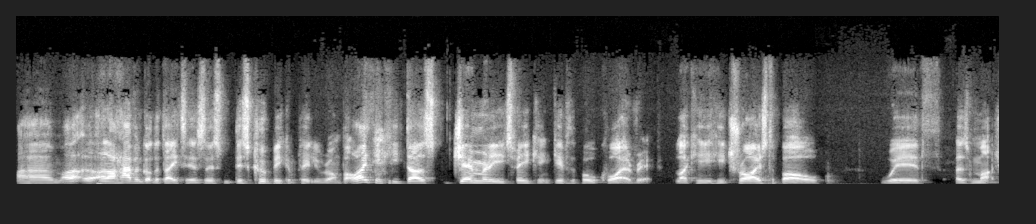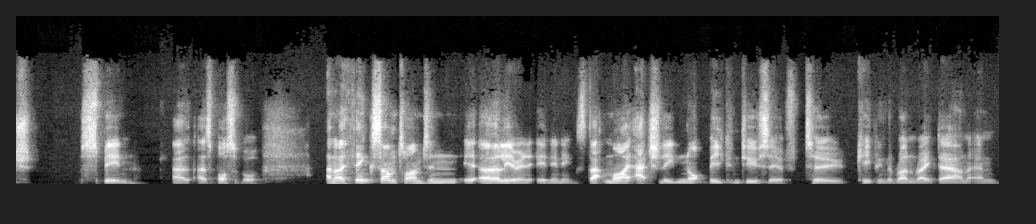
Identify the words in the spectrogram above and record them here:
um, I, and I haven't got the data here, so this this could be completely wrong, but I think he does, generally speaking, give the ball quite a rip. Like he he tries to bowl with as much spin as, as possible. And I think sometimes in earlier in, in innings that might actually not be conducive to keeping the run rate down and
